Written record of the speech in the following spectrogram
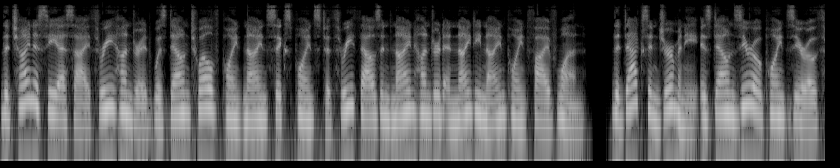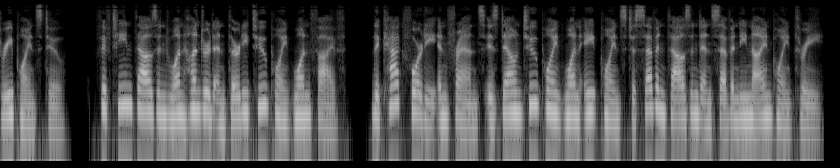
The China CSI 300 was down 12.96 points to 3,999.51. The DAX in Germany is down 0.03 points to 15,132.15. The CAC 40 in France is down 2.18 points to 7,079.3.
